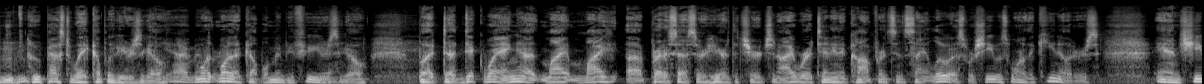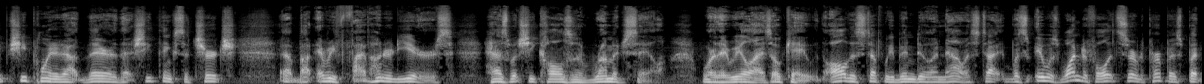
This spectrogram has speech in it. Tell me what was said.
mm-hmm. who passed away a couple of years ago. Yeah, more, more, than a couple, maybe a few years yeah. ago. But uh, Dick Wing, uh, my my uh, predecessor here at the church, and I were attending a conference in St. Louis where she was one of the keynoters, and she she pointed out there that she thinks the church about every 500 years has what she calls a rummage sale, where they realize, okay, all this stuff we've been doing now, it's t- it was it was wonderful, it served a purpose, but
